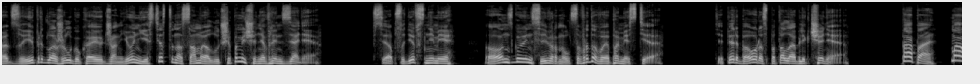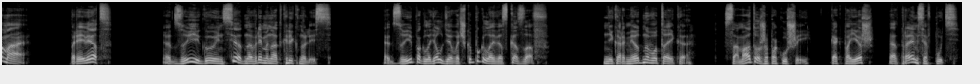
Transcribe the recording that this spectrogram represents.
Адзуи предложил Гукаю и Джан Юнь, естественно, самое лучшее помещение в Линзяне. Все обсудив с ними, он с Гуинси вернулся в родовое поместье. Теперь Бао распытала облегчение. «Папа! Мама!» «Привет!» Эдзуи и Гуинси одновременно откликнулись. Эдзуи погладил девочку по голове, сказав. «Не корми одного тайка. Сама тоже покушай. Как поешь, отправимся в путь».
